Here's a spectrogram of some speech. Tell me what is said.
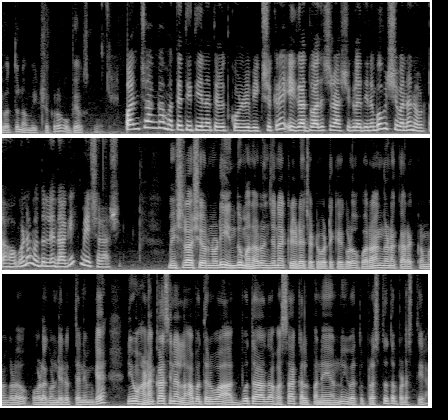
ಇವತ್ತು ನಮ್ಮ ವೀಕ್ಷಕರು ಉಪಯೋಗಿಸ್ಬೋದು ಪಂಚಾಂಗ ಮತ್ತೆ ತಿಥಿಯನ್ನು ತಿಳಿದುಕೊಂಡ್ರೆ ವೀಕ್ಷಕರೇ. ಈಗ ದ್ವಾದಶ ರಾಶಿಗಳ ದಿನ ಭವಿಷ್ಯವನ್ನು ನೋಡ್ತಾ ಹೋಗೋಣ. ಮೊದಲನೇದಾಗಿ ಮೇಷರಾಶಿ. ಮೇಷರಾಶಿಯವರು ನೋಡಿ ಇಂದು ಮನೋರಂಜನಾ ಕ್ರೀಡಾ ಚಟುವಟಿಕೆಗಳು, ಹೊರಾಂಗಣ ಕಾರ್ಯಕ್ರಮಗಳು ಒಳಗೊಂಡಿರುತ್ತೆ ನಿಮಗೆ. ನೀವು ಹಣಕಾಸಿನ ಲಾಭ ತರುವ ಅದ್ಭುತವಾದ ಹೊಸ ಕಲ್ಪನೆಯನ್ನು ಇವತ್ತು ಪ್ರಸ್ತುತಪಡಿಸ್ತೀರಾ?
